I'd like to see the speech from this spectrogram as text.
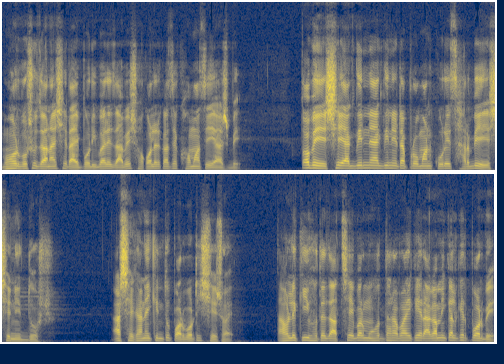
মোহর বসু জানায়, সে রায় পরিবারে যাবে, সকলের কাছে ক্ষমা চেয়ে আসবে। তবে সে একদিন না একদিন এটা প্রমাণ করে ছাড়বে, সে নির্দোষ। আর সেখানেই কিন্তু পর্বটি শেষ হয়। তাহলে কি হতে যাচ্ছে এবার মোহর ধারাবাহিকের আগামীকালকের পর্বে?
